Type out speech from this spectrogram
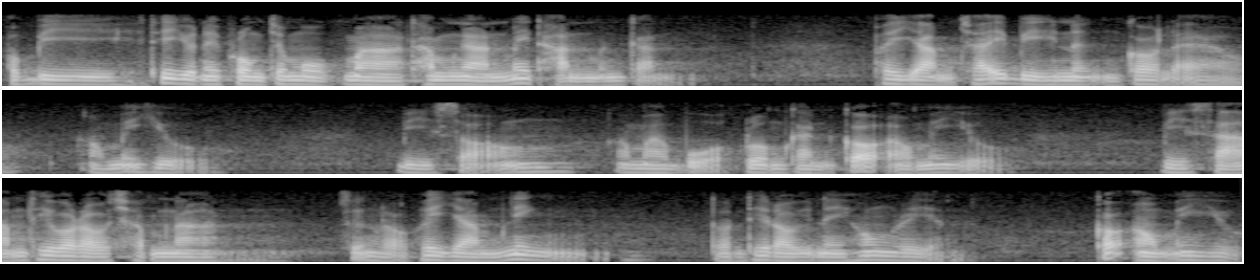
เอาบีที่อยู่ในโพรงจมูกมาทำงานไม่ทันเหมือนกัน พยายามใช้บีหนึ่งก็แล้ว เอาไม่อยู่บีสองเอามาบวกรวมกันก็เอาไม่อยู่บีสามที่ว่าเราชำนาญ ซึ่งเราพยายามนิ่ง ตอนที่เราอยู่ในห้องเรียน ก็เอาไม่อยู่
